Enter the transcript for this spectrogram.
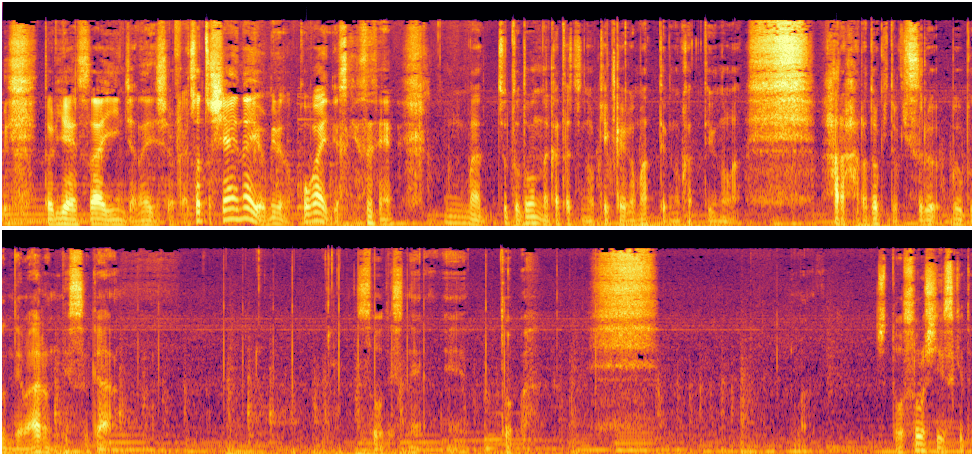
とりあえずはいいんじゃないでしょうか。ちょっと試合内容を見るの怖いですけどね、まあ、ちょっとどんな形の結果が待ってるのかっていうのはハラハラドキドキする部分ではあるんですがそうですね。えー、っと、ま、ちょっと恐ろしいですけど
